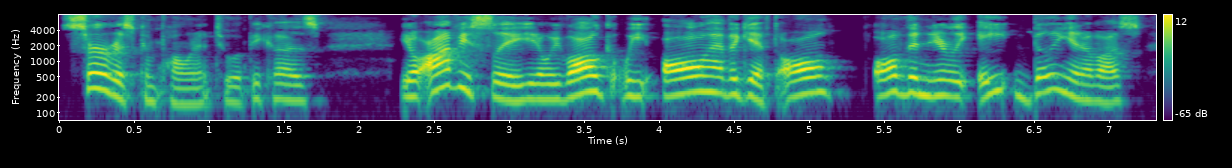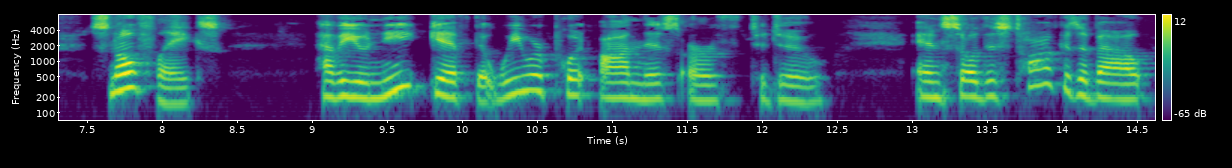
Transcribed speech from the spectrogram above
service component to it because you know obviously you know we've all we all have a gift. All all the nearly 8 billion of us snowflakes have a unique gift that we were put on this earth to do. And so this talk is about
